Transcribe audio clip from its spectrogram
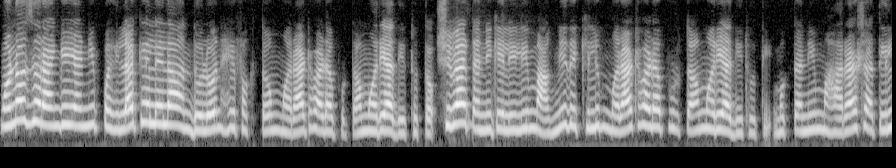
मनोज जरांगे यांनी पहिला केलेलं आंदोलन हे फक्त मराठवाड्यापुरता मर्यादित होतं. शिवाय त्यांनी केलेली मागणी देखील मराठवाड्यापुरता मर्यादित होती. मग त्यांनी महाराष्ट्रातील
